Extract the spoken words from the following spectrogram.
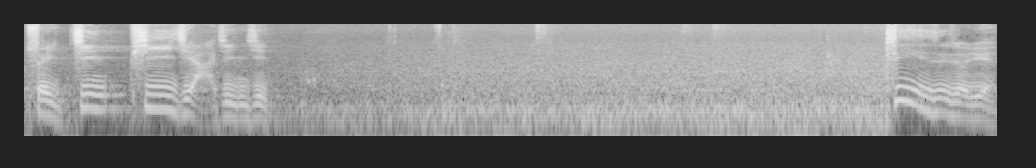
所以精披甲精进，这这叫愿。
